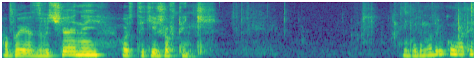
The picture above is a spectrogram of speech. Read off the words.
АБС звичайний, ось такий жовтенький. Будемо друкувати.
